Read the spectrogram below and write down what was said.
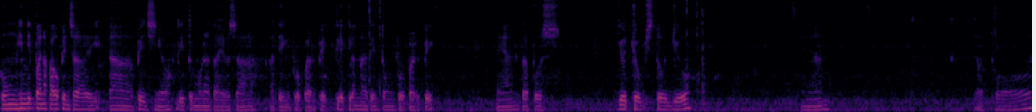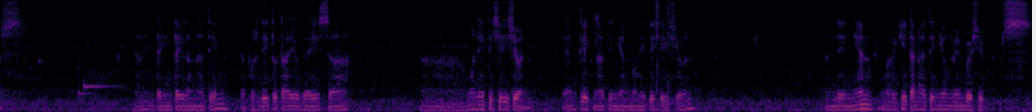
kung hindi pa naka-open sa ah, page nyo, dito muna tayo sa ating profile pic. Click lang natin tong profile pic. Ayan, tapos YouTube Studio. Ayan. Tapos ayan, hintay-hintay lang natin. Tapos dito tayo guys sa ah, monetization. Ayan, click natin yung monetization. And then yan, makikita natin yung memberships.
